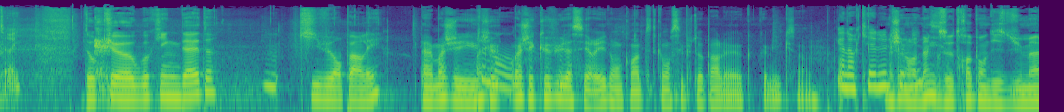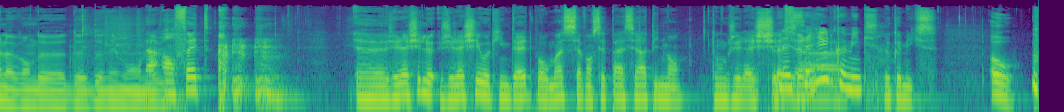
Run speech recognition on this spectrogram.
série. Donc euh, Walking Dead, Mm. qui veut en parler? Euh, moi, j'ai Moi, que, moi, j'ai que vu la série, donc on va peut-être commencer plutôt par le comics. hein. Alors quel est le J'aimerais bien que The Trop en dise du mal avant de, de donner mon Bah, avis. en fait, euh, j'ai lâché, le- j'ai lâché Walking Dead. Pour moi, ça s'avançait pas assez rapidement. Donc j'ai lâché La ça- série ou le comics Le comics. Oh Ça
